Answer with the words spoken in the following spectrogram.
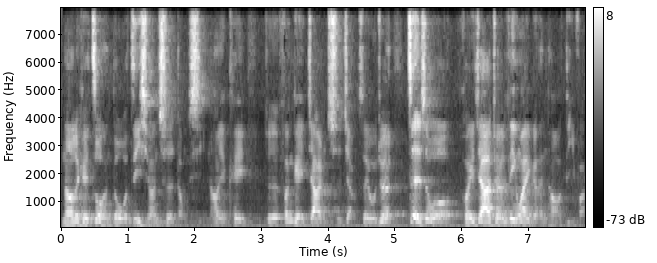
然后就可以做很多我自己喜欢吃的东西，然后也可以就是分给家人吃这样，所以我觉得这也是我回家觉得另外一个很好的地方。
